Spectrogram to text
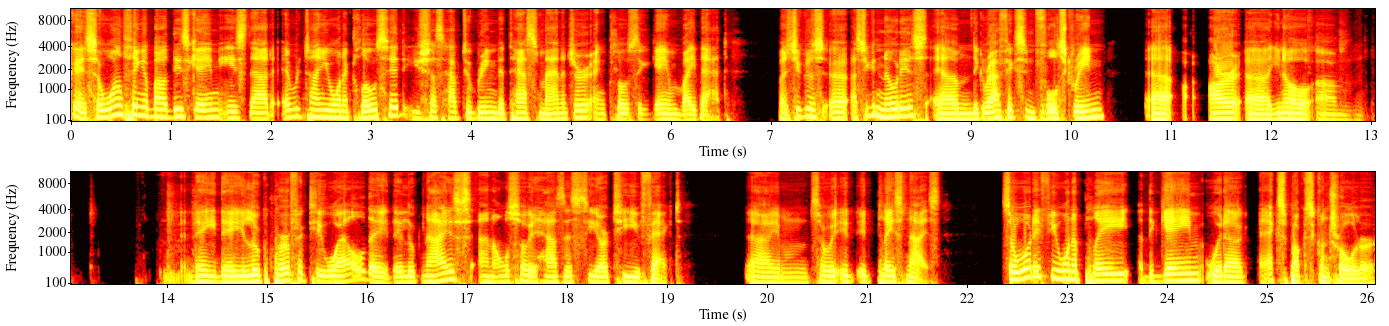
Okay, so one thing about this game is that every time you want to close it, you just have to bring the task manager and close the game by that. But as you can, uh, as you can notice, um, the graphics in full screen uh, are, uh, you know, um, they they look perfectly well. They they look nice, and also it has a CRT effect, um, so it it plays nice. So what if you want to play the game with a Xbox controller?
